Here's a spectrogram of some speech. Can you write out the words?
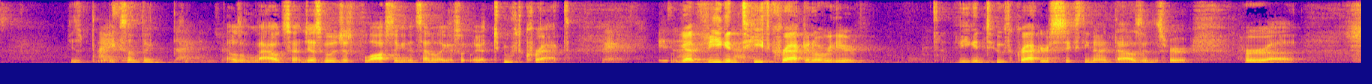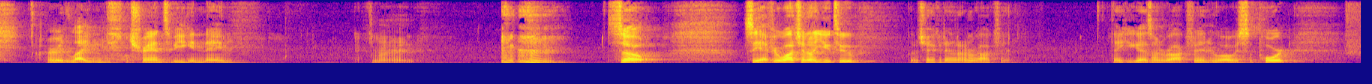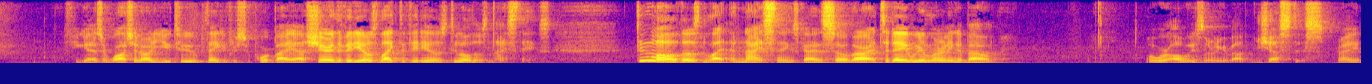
Just break Ice something? Diamonds. That was a loud sound. Jessica was just flossing and it sounded like a, like a tooth cracked. Okay. We got ice vegan diamonds? teeth cracking over here. Vegan tooth cracker sixty nine thousand is her her uh, her enlightened trans vegan name. All right. so, so yeah, if you're watching on YouTube, go check it out on Rokfin. Thank you guys on Rokfin who always support. If you guys are watching on YouTube, thank you for support by uh, sharing the videos, like the videos, do all those nice things. Do all those li- nice things, guys. So, all right, today we are learning about what we're always learning about justice, right?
